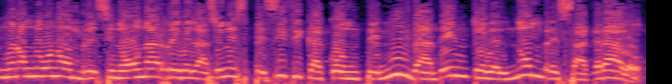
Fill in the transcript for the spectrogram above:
no era un nuevo nombre, sino una revelación específica contenida dentro del nombre sagrado.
